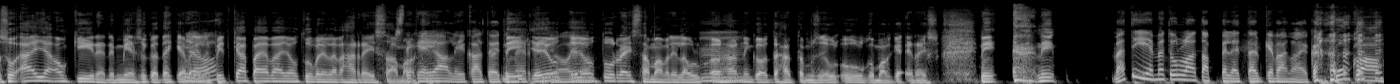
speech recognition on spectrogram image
Sun äijä on kiireinen mies, joka tekee Joo. välillä pitkää päivää ja joutuu välillä vähän Se reissaamaan. tekee ihan liikaa töitä. Niin, ja, jou, joo, ja joutuu reissaamaan välillä ulko, mm. ihan niin kuin tähän tämmöisen ul- ulkomaanreissu. Niin, niin Mä tiedän, me tullaan tappelemaan tämän kevään aikana. kuka,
